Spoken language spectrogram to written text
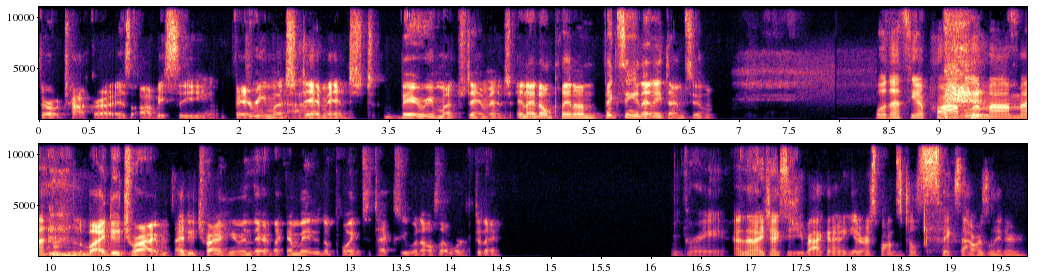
throat chakra is obviously very Fucked much damaged, very much damaged, and I don't plan on fixing it anytime soon. Well, that's your problem, mom. but I do try. I do try here and there. Like I made it a point to text you when I was at work today. Great. And then I texted you back and I didn't get a response until six hours later.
